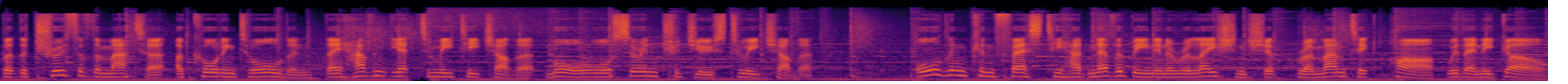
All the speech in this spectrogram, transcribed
But the truth of the matter, according to Alden, they haven't yet to meet each other, nor also introduced to each other. Alden confessed he had never been in a relationship, romantic, par, with any girl.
